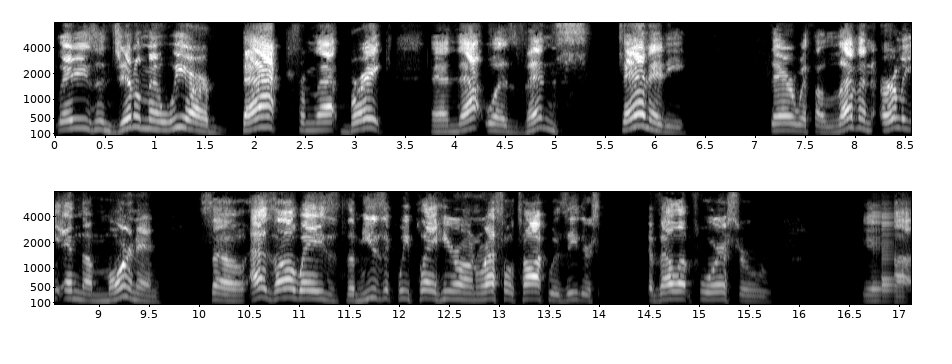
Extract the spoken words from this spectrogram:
Ladies and gentlemen, we are back from that break, and that was Vinsanity there with 11 early in the morning. So, as always, the music we play here on Wrestle Talk was either developed for us or yeah,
